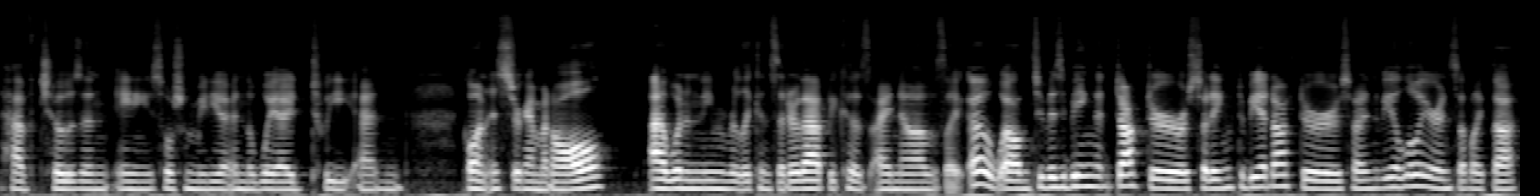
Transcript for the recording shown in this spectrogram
have chosen any social media in the way I tweet and go on Instagram at all. I wouldn't even really consider that because I know I was like, oh, well, I'm too busy being a doctor or studying to be a doctor or studying to be a lawyer and stuff like that.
